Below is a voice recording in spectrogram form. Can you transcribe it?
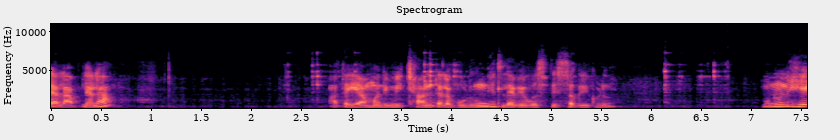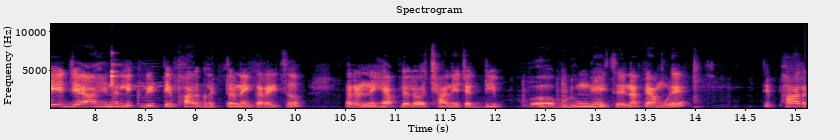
त्याला आपल्याला आता यामध्ये मी छान त्याला बुडवून घेतलं व्यवस्थित सगळीकडून. म्हणून हे जे आहे ना लिक्विड ते फार घट्ट नाही करायचं. कारण हे आपल्याला छान याच्यात डीप बुडवून घ्यायचं आहे ना त्यामुळे. ते फार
